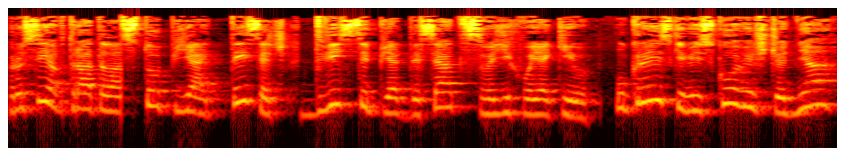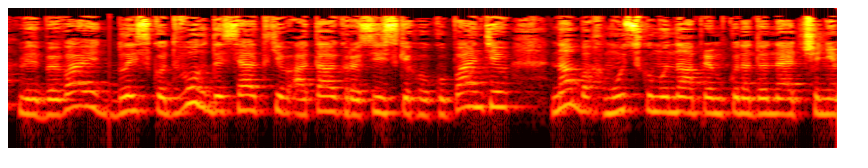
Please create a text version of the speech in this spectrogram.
Росія втратила 105 тисяч 250 своїх вояків. Українські військові щодня відбивають близько двох десятків атак російських окупантів на Бахмутському напрямку на Донеччині.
